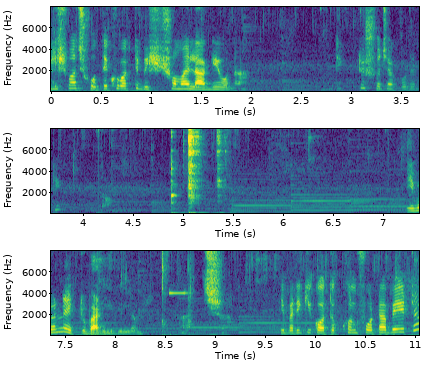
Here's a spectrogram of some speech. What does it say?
ইলিশ মাছ হতে খুব একটা বেশি সময় লাগেও না। একটু সোজা করে দিই। এবার না একটু বাড়িয়ে দিলাম। আচ্ছা। এবারে কি কতক্ষণ ফোটাবে এটা?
